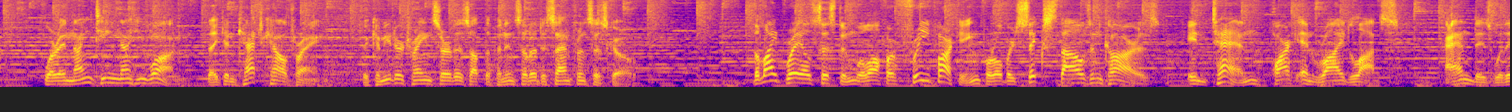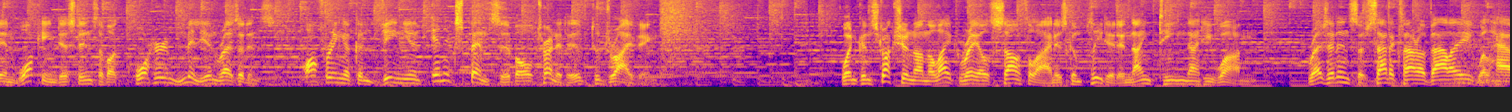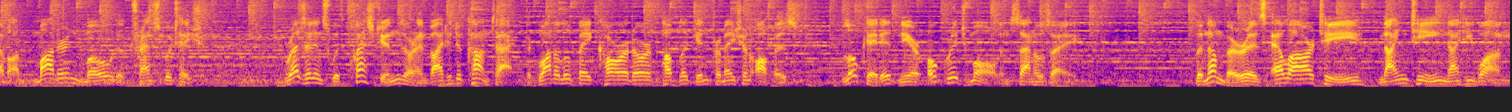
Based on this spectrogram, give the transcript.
where in 1991 they can catch Caltrain, the commuter train service up the peninsula to San Francisco. The light rail system will offer free parking for over 6,000 cars in 10 park and ride lots and is within walking distance of a quarter million residents, offering a convenient, inexpensive alternative to driving. When construction on the light rail South Line is completed in 1991, residents of Santa Clara Valley will have a modern mode of transportation. Residents with questions are invited to contact the Guadalupe Corridor Public Information Office located near Oakridge Mall in San Jose. The number is LRT 1991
